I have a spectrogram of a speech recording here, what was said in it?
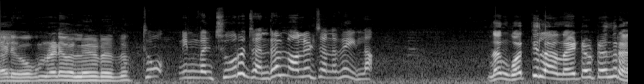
ನಡಿ ಹೋಗಮ್ ನಡಿ ಒಳ್ಳೆ ಇರೋದು. ತು ನಿನ್ ಒಂಚೂರು ಜನರಲ್ ನಾಲೆಡ್ಜ್ ಅನ್ನೋದೇ ಇಲ್ಲ. ನಂಗೆ ಗೊತ್ತಿಲ್ಲ ನೈಟ್ ಔಟ್ ಅಂದ್ರೆ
